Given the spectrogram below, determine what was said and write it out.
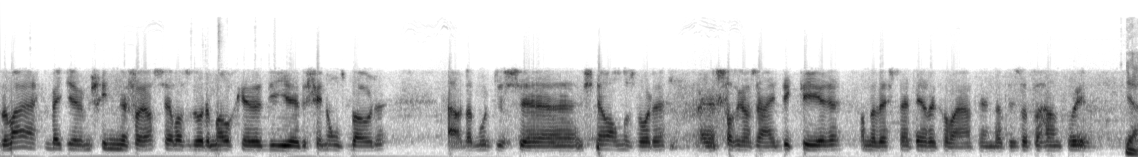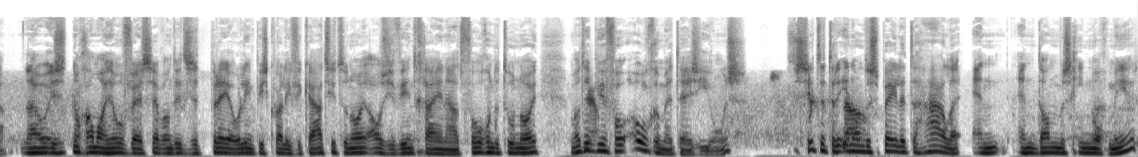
we waren eigenlijk een beetje misschien verrast zelfs door de mogelijkheden die de Finnen ons boden. Nou, dat moet dus eh, snel anders worden. Eh, zoals ik al zei, dicteren van de wedstrijd tegen de Kroaten. En dat is wat we gaan proberen. Ja, nou is het nog allemaal heel vers, hè, want dit is het pre-Olympisch kwalificatietoernooi. Als je wint ga je naar het volgende toernooi. Wat heb je voor ogen met deze jongens? Zit het erin om de Spelen te halen en, en dan misschien nog meer?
